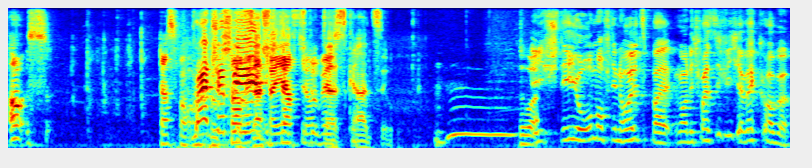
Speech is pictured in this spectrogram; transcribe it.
Oh, s- das war unklug. Sorry, Beam! Sascha, ich dachte, du wärst. gerade so. Ich stehe hier oben auf den Holzbalken und ich weiß nicht, wie ich hier wegkomme.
